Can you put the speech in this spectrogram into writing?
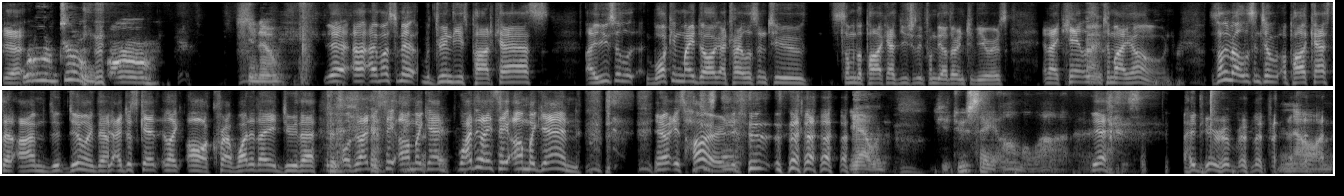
Yeah. What are you doing? oh. You know, Yeah, I, I must admit, doing these podcasts, I used to walking my dog. I try to listen to some of the podcasts, usually from the other interviewers, and I can't listen Right. to my own. There's something about listening to a podcast that I'm d- doing that I just get like, oh crap, why did I do that? Oh, did I just say um again? Why did I say um again? you know, it's hard. yeah, when- you do say um a lot. Yeah. I do remember that. No, I'm,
